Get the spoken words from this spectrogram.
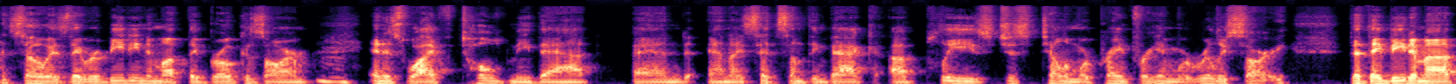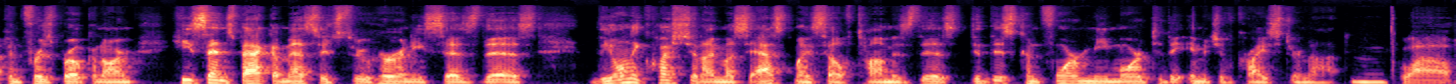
and so as they were beating him up, they broke his arm, mm. and his wife told me that. And and I said something back, uh, please just tell him we're praying for him. We're really sorry that they beat him up and for his broken arm. He sends back a message through her and he says this. The only question I must ask myself, Tom, is this Did this conform me more to the image of Christ or not? Mm. Wow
